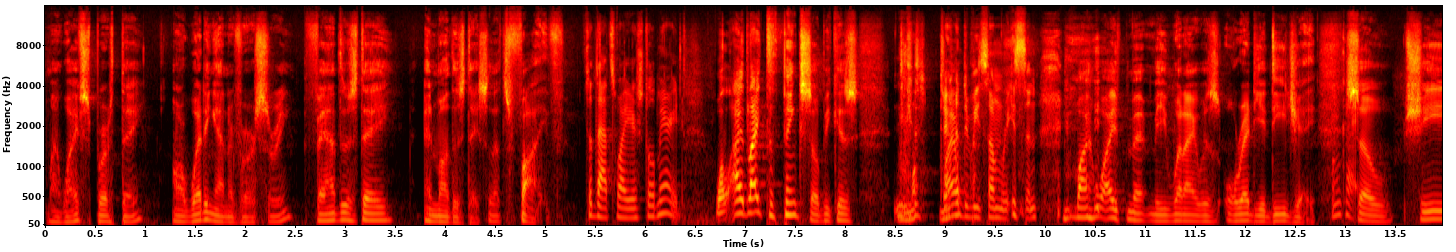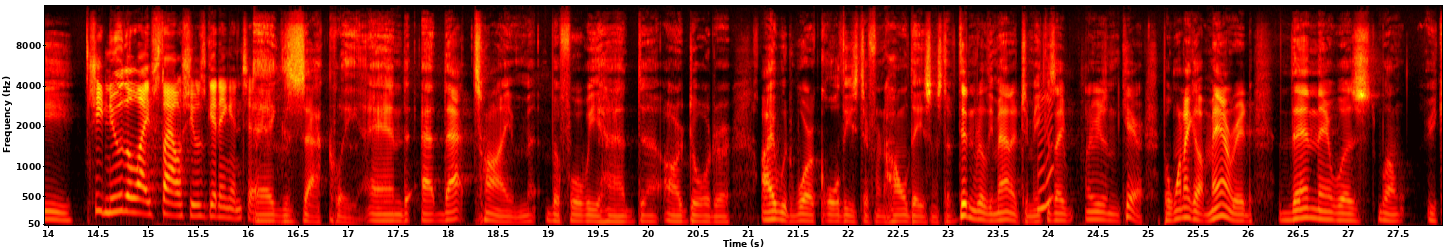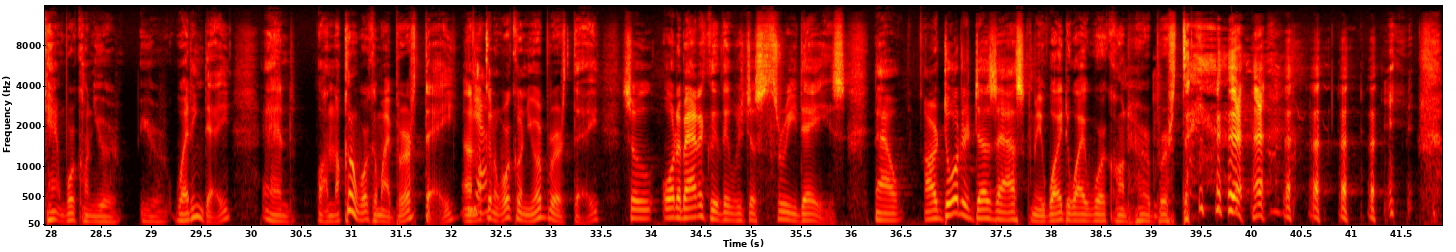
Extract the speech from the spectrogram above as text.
my wife's birthday, our wedding anniversary, Father's Day, and Mother's Day. So that's five. So that's why you're still married. Well, I'd like to think so because my, There had to be some reason. my wife met me when I was already a DJ. Okay. So she She knew the lifestyle she was getting into. Exactly. And at that time, before we had uh, our daughter, I would work all these different holidays and stuff. Didn't really matter to me because I, I didn't care. But when I got married, then there was, well, you can't work on your, your wedding day. And well, I'm not going to work on my birthday. I'm Yeah. not going to work on your birthday. So automatically, there was just three days. Now, our daughter does ask me, why do I work on her birthday?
